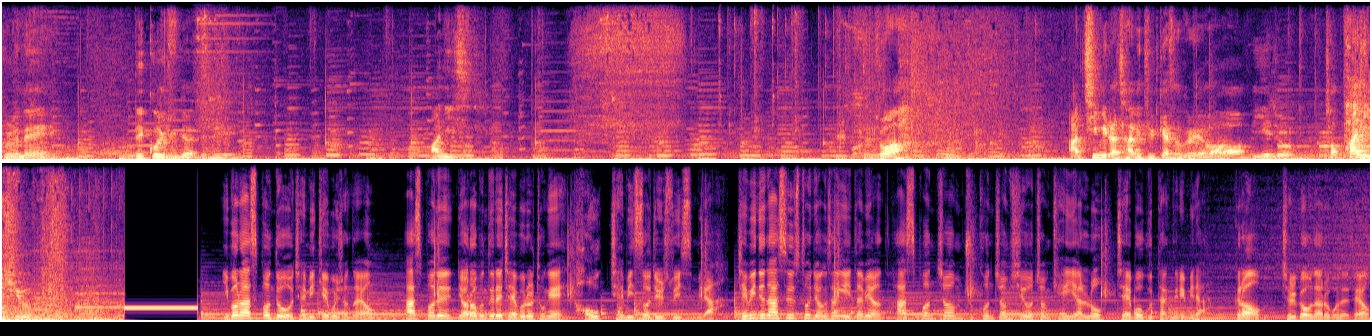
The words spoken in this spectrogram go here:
그러네. 내 걸 죽여야 되네. 아니 씨. 좋아. 아침이라 잠이 들 깨서 그래요. 이해줘 첫판 이슈 이번 하스펀도 재밌게 보셨나요? 하스펀은 여러분들의 제보를 통해 더욱 재밌어질 수 있습니다. 재밌는 하스스톤 영상이 있다면 하스펀.주콘.co.kr로 제보 부탁드립니다. 그럼 즐거운 하루 보내세요.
